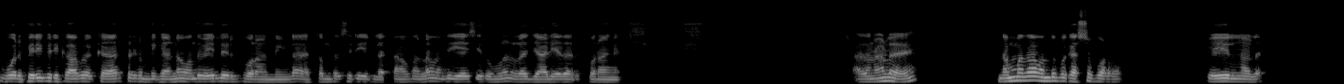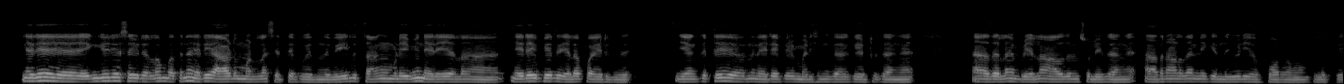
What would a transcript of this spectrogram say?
ஒரு பெரிய பெரிய கார்பரேட் கார்பரேட் கம்பெனிக்காரனா வந்து வெயில இருக்க போறாங்க இல்லைங்களா? கம்பல்சரி இல்லை. அவங்க எல்லாம் வந்து ஏசி ரூம்ல நல்லா ஜாலியா தான் இருக்க போறாங்க. அதனால நம்ம தான் வந்து இப்போ கஷ்டப்படுறோம். வெயில்னால. நிறைய எங்க ஏரியா சைடு எல்லாம் பார்த்தீங்கன்னா நிறைய ஆடு மாடுலாம் செத்தே போயிருந்தது. வெயில் தாங்க முடியுமே நிறைய எல்லாம் நிறைய பேர் இழப்பாயிருக்குது. என்கிட்ட வந்து நிறைய பேர் மெடிசனுக்காக கேட்டிருக்காங்க. அதெல்லாம் இப்படியெல்லாம் ஆகுதுன்னு சொல்லியிருக்காங்க. அதனால தான் இன்னைக்கு இந்த வீடியோ போடுறோம் உங்களுக்கு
